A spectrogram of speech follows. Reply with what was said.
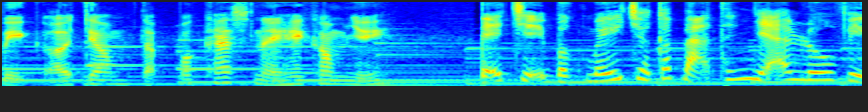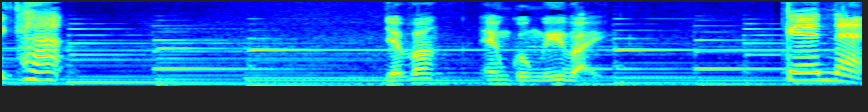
biệt ở trong tập podcast này hay không nhỉ? Để chị bật mí cho các bạn thính giả lưu Việt ha. Dạ vâng, em cũng nghĩ vậy. Ok nè,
